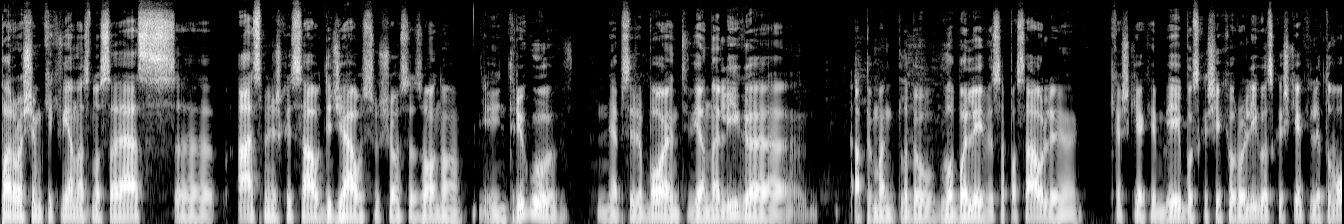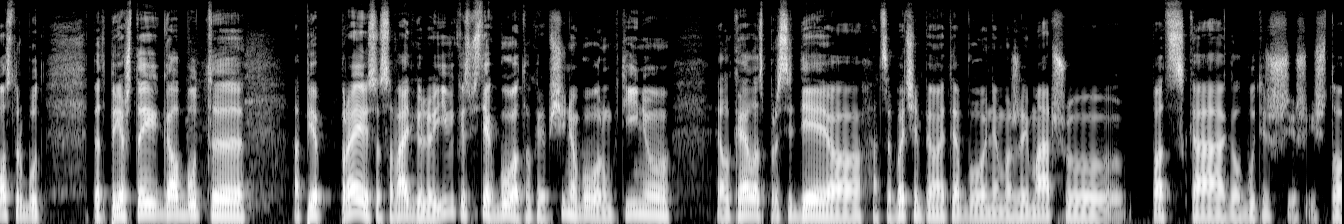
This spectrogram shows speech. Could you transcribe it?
paruošėm kiekvienas nuo savęs uh, asmeniškai savo didžiausių šio sezono intrigų, neapsiribojant vieną lygą, apimant labiau globaliai visą pasaulį, kažkiek NBA bus, kažkiek Eurolygos, kažkiek Lietuvos turbūt, bet prieš tai galbūt uh, apie praėjusio savaitgalio įvykius vis tiek buvo to krepšinio, buvo rungtynių, LKL prasidėjo, ACB čempionate buvo nemažai mačų, pats, ką galbūt iš, iš, iš to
